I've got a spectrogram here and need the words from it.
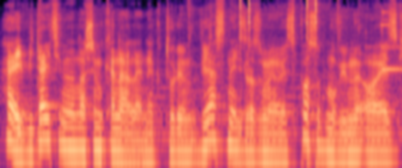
Hej, witajcie na naszym kanale, na którym w jasny i zrozumiały sposób mówimy o ESG.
